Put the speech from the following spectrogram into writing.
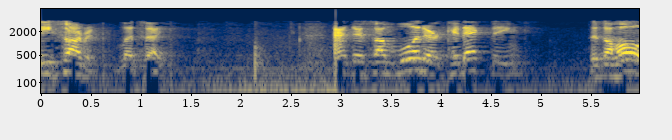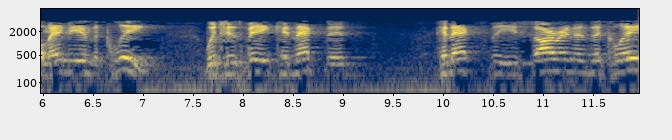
isarim, let's say, and there's some water connecting. There's a hole, maybe in the kli, which is being connected, connects the isarin and the kli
